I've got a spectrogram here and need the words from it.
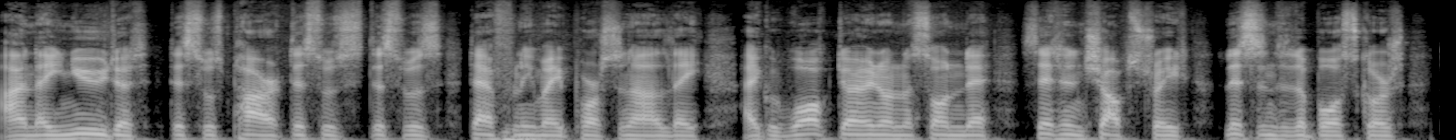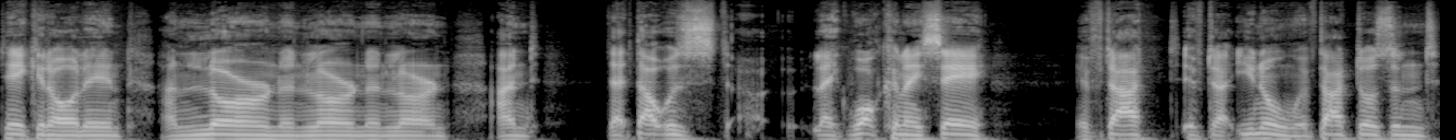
and I knew that this was part. This was this was definitely my personality. I could walk down on a Sunday, sit in shop street, listen to the buskers, take it all in, and learn and learn and learn. And that that was uh, like, what can I say? If that if that you know if that doesn't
